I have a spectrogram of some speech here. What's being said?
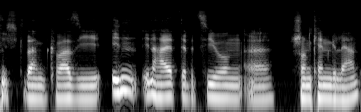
ich dann quasi in, innerhalb der Beziehung äh, schon kennengelernt.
